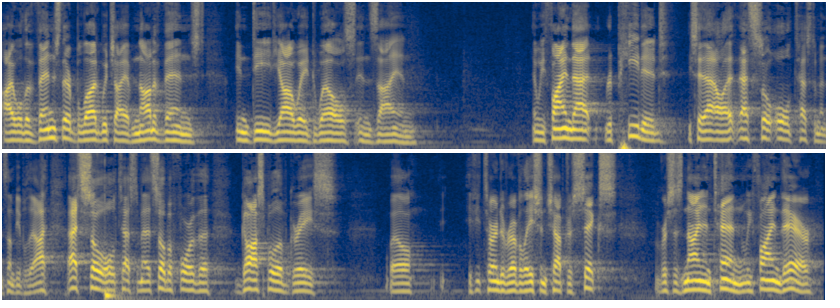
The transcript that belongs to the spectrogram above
I will avenge their blood which I have not avenged. Indeed, Yahweh dwells in Zion. And we find that repeated. You say, that, oh, that's so Old Testament. Some people say, ah, that's so Old Testament. That's so before the gospel of grace. Well, if you turn to Revelation chapter 6, verses 9 and 10, we find there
